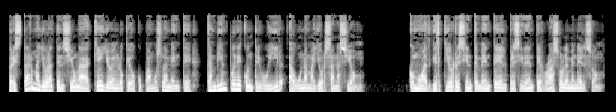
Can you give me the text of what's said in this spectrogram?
Prestar mayor atención a aquello en lo que ocupamos la mente también puede contribuir a una mayor sanación. Como advirtió recientemente el presidente Russell M. Nelson,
